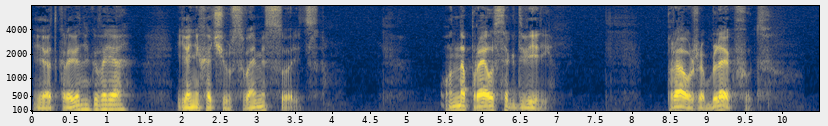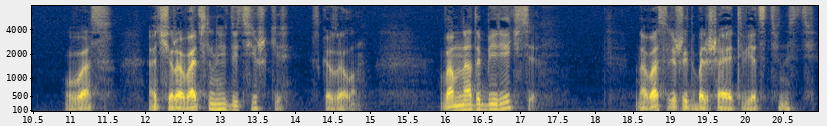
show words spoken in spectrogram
и, откровенно говоря, я не хочу с вами ссориться. Он направился к двери. Право же, Блэкфуд, у вас очаровательные детишки, сказал он. Вам надо беречься. На вас лежит большая ответственность.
